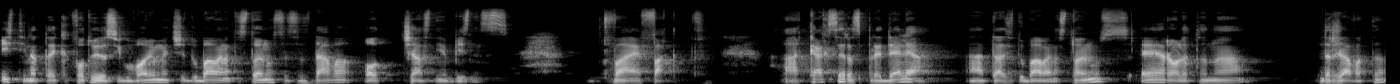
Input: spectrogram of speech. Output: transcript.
истината е, каквото и да си говорим, е, че добавената стойност се създава от частния бизнес. Това е факт. А как се разпределя а, тази добавена стойност е ролята на държавата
